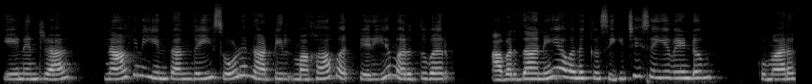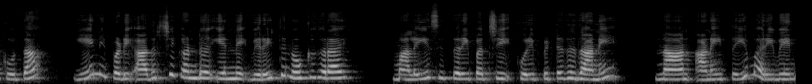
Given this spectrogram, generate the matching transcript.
ஏனென்றால் நாகினியின் தந்தை சோழ நாட்டில் மகா பெரிய மருத்துவர். அவர்தானே அவனுக்கு சிகிச்சை செய்ய வேண்டும். குமாரகூத்தா ஏன் இப்படி அதிர்ச்சி கண்டு என்னை விரைத்து நோக்குகிறாய்? மலைய சித்தரை பற்றி குறிப்பிட்டதுதானே. நான் அனைத்தையும் அறிவேன்.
